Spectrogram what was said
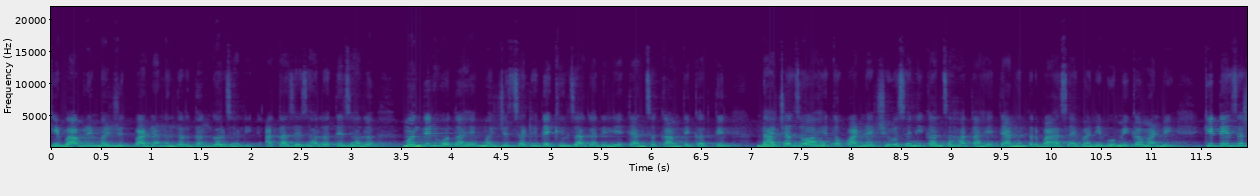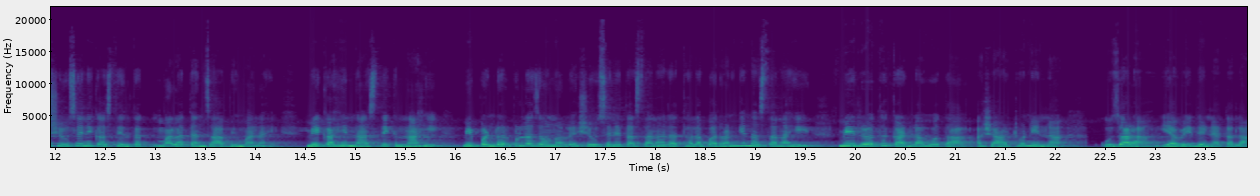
की बाबरी मस्जिद पाडल्यानंतर दंगल झाली. आता जे झालं ते झालं. मंदिर होत आहे. मस्जिदसाठी देखील जागा दिली आहे त्यांचं काम ते करतील. ढाचा जो आहे तो पाडण्यात शिवसैनिकांचा हात आहे. त्यानंतर बाळासाहेबांनी भूमिका मांडली की ते जर शिवसैनिक असतील तर मला त्यांचा अभिमान आहे. मी काही नास्तिक नाही. मी पंढरपूरला जाऊन आलोय. शिवसेनेत असताना रथाला परवानगी नसतानाही मी रथ काढला होता अशा आठवणींना उजाळा यावेळी देण्यात आला.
